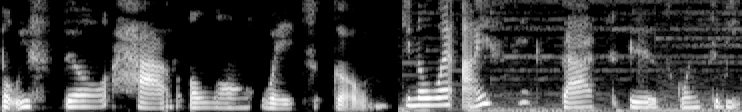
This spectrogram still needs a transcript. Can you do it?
but we still have a long way to go. You know what? I think that is going to be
